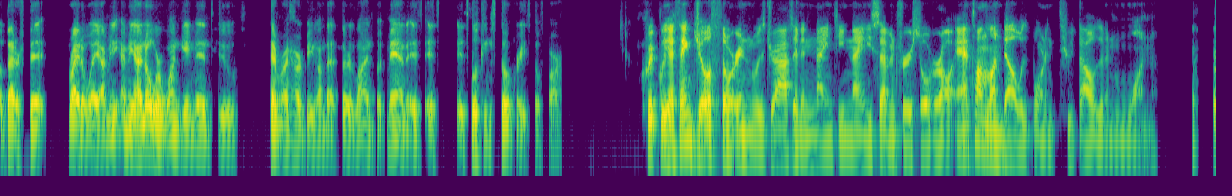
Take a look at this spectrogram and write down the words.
a better fit right away. I mean, I mean, I know we're one game into Sam Reinhart being on that third line, but man, it's it's it's looking so great so far. quickly, I think Joe Thornton was drafted in 1997, first overall. Anton Lundell was born in 2001.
